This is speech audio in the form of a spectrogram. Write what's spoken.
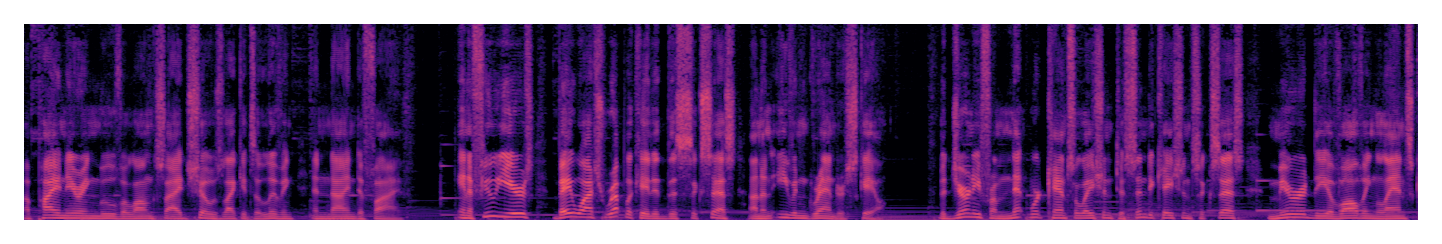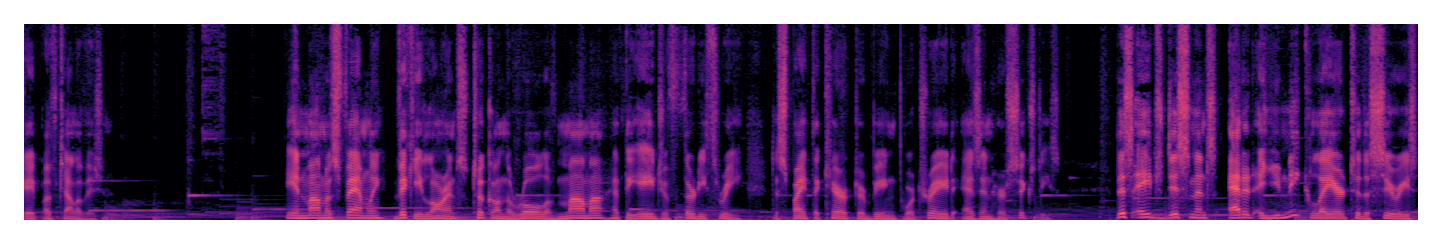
a pioneering move alongside shows like It's a Living and 9 to 5. In a few years, Baywatch replicated this success on an even grander scale. The journey from network cancellation to syndication success mirrored the evolving landscape of television. In Mama's Family, Vicki Lawrence took on the role of Mama at the age of 33, despite the character being portrayed as in her 60s. This age dissonance added a unique layer to the series,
